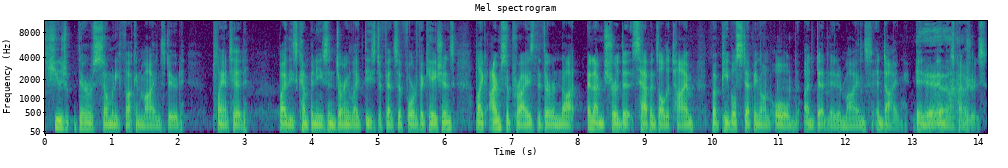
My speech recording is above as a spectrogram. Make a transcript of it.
huge there were so many fucking mines dude planted by these companies and during like these defensive fortifications. Like i'm surprised that there are not and i'm sure this happens all the time but people stepping on old undetonated mines and dying in, in those I- countries.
